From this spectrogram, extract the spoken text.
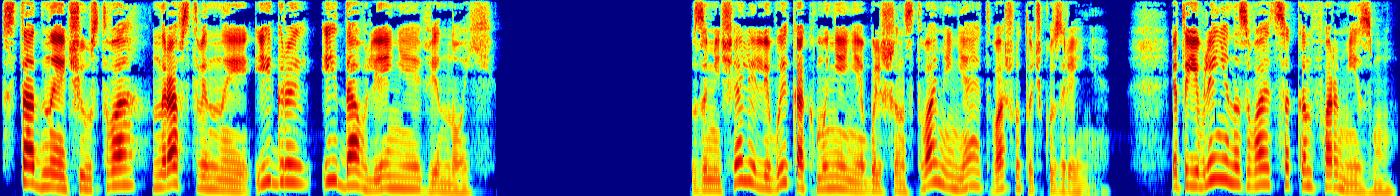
Стадные чувства, нравственные игры и давление виной. Замечали ли вы, как мнение большинства меняет вашу точку зрения? Это явление называется конформизм.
